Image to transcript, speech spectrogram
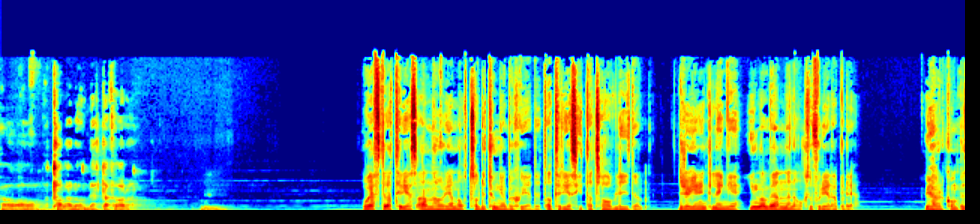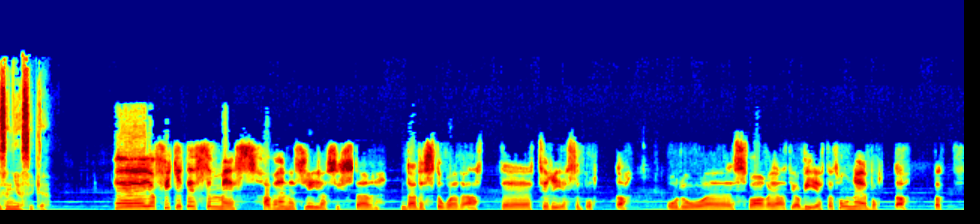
och talade om detta för dem. Mm. Och efter att Therese anhöriga nåtts av det tunga beskedet att Therese hittats avliden dröjer inte länge innan vännerna också får reda på det. Vi hör kompisen Jessica. Eh, jag fick ett sms av hennes lilla syster där det står att eh, Therese är borta. Och då eh, svarar jag att jag vet att hon är borta. För att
